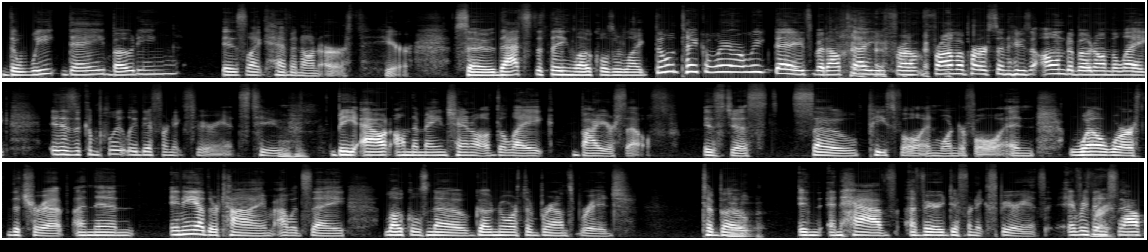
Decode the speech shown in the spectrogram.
The weekday boating is like heaven on earth here. So that's the thing locals are like, don't take away our weekdays. But I'll tell you from from a person who's owned a boat on the lake, it is a completely different experience to Mhm. be out on the main channel of the lake by yourself is just so peaceful and wonderful and well worth the trip. And then any other time, I would say locals know go north of Browns Bridge to Yeah. boat and, and have a very different experience. Everything Right. south,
